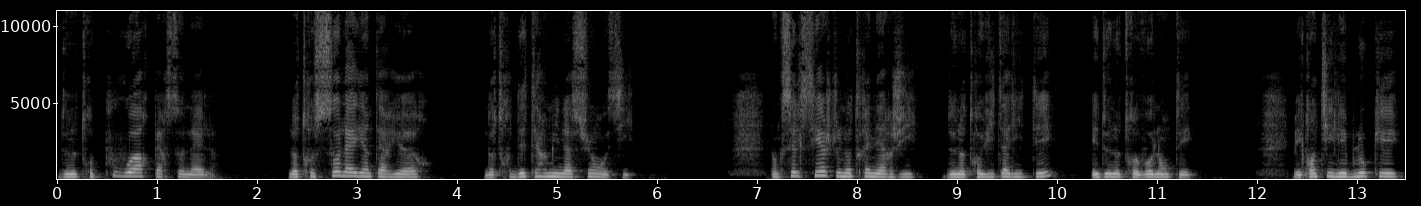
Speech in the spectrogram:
de notre pouvoir personnel, notre soleil intérieur, notre détermination aussi. Donc c'est le siège de notre énergie, de notre vitalité et de notre volonté. Mais quand il est bloqué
